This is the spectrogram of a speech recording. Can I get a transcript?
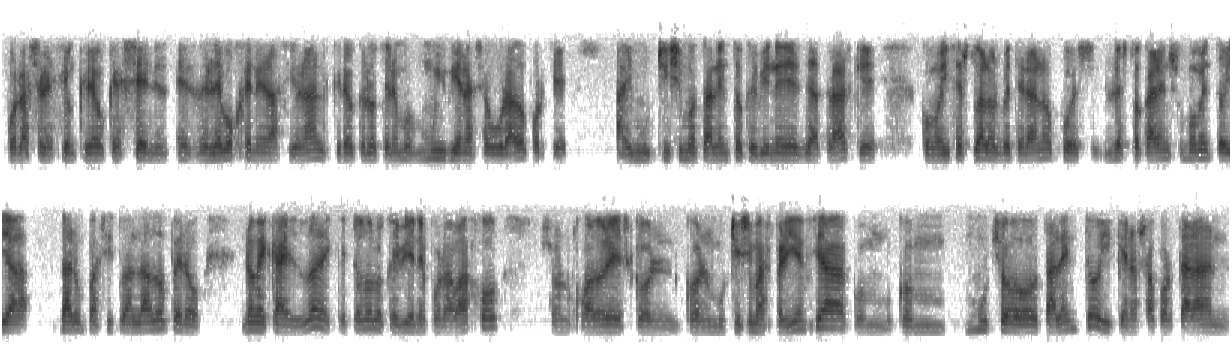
por la selección creo que es el, el relevo generacional, creo que lo tenemos muy bien asegurado porque hay muchísimo talento que viene desde atrás, que como dices tú a los veteranos, pues les tocará en su momento ya dar un pasito al lado, pero no me cae duda de que todo lo que viene por abajo son jugadores con, con muchísima experiencia, con, mucho talento y que nos aportarán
